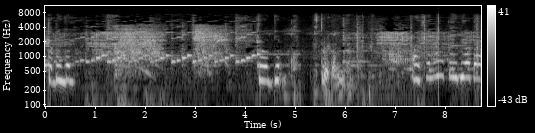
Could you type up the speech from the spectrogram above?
Estoy calentando. Todo el tiempo estuve calentando. ¡Hacia nunca, idiota!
